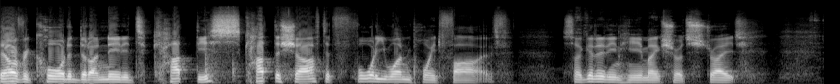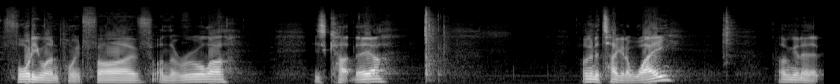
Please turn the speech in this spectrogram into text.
now I've recorded that I needed to cut this, cut the shaft at 41.5. So get it in here, make sure it's straight. 41.5 on the ruler is cut there. I'm going to take it away. I'm going to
